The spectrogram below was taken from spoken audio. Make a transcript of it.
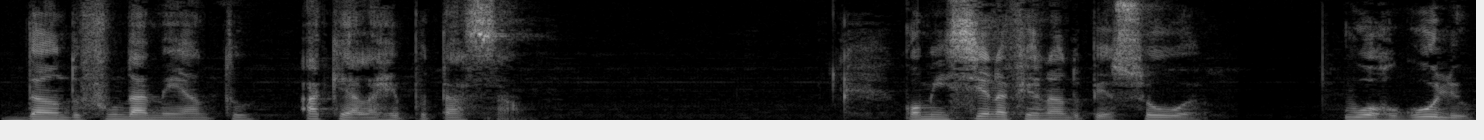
dando fundamento àquela reputação. Como ensina Fernando Pessoa, o orgulho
